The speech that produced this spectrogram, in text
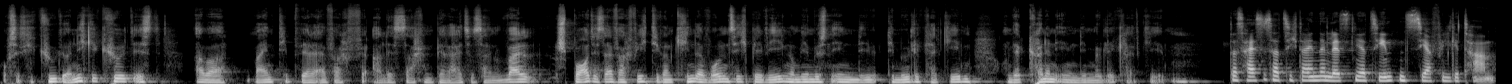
ob es jetzt gekühlt oder nicht gekühlt ist. Aber mein Tipp wäre einfach für alle Sachen bereit zu sein, weil Sport ist einfach wichtig und Kinder wollen sich bewegen und wir müssen ihnen die, die Möglichkeit geben und wir können ihnen die Möglichkeit geben. Das heißt, es hat sich da in den letzten Jahrzehnten sehr viel getan.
